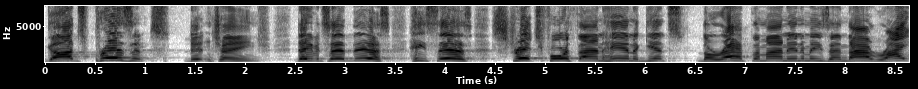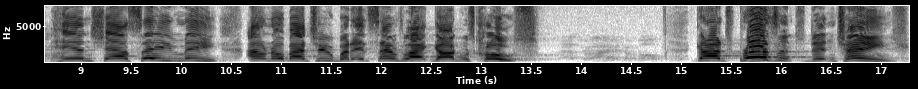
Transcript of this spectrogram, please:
God's presence didn't change. David said this He says, Stretch forth thine hand against the wrath of mine enemies, and thy right hand shall save me. I don't know about you, but it sounds like God was close. God's presence didn't change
